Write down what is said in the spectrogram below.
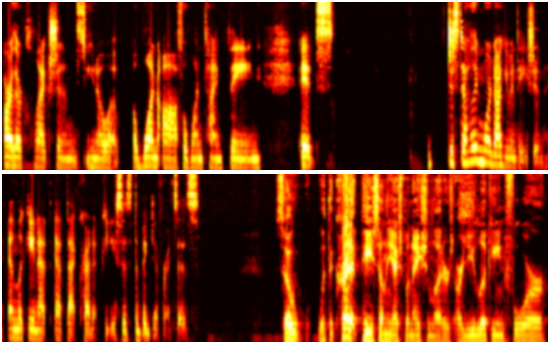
Are their collections, you know, a, a one off, a one time thing? It's just definitely more documentation and looking at, at that credit piece is the big differences. So, with the credit piece on the explanation letters, are you looking for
